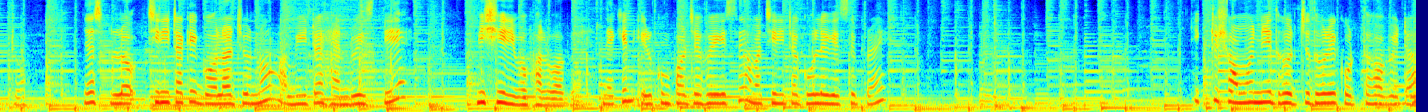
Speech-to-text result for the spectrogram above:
একটু। জাস্ট চিনিটাকে গলার জন্য আমি এটা হ্যান্ডউইচ দিয়ে মিশিয়ে নিব ভালোভাবে। দেখেন, এরকম পর্যায়ে হয়ে গেছে, আমার চিনিটা গলে গেছে প্রায়। একটু সময় নিয়ে ধৈর্য ধরে করতে হবে এটা।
